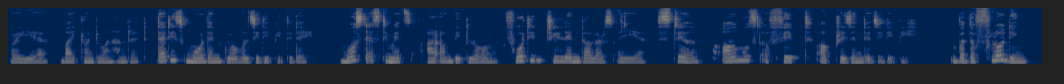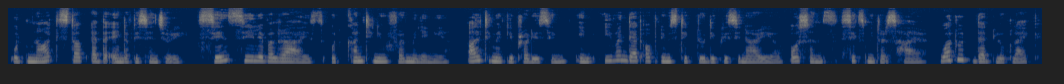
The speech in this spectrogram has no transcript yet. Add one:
per year by 2100. That is more than global GDP today. Most estimates are a bit lower, $14 trillion a year, still almost a fifth of present day GDP. But the flooding would not stop at the end of the century, since sea level rise would continue for millennia ultimately producing, in even that optimistic 2 degree scenario, oceans 6 meters higher. What would that look like?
